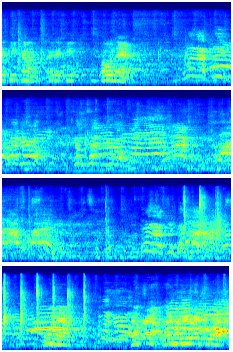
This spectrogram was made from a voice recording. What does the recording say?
just keep coming. They just keep going down. Come on now, Steve. Come on, girl. Come cut, girl. Come on, Ash. Come on, Ashley. Come on, Ashley. Come cut. Come on now. Come on, girl. Cover out. Let them know you're ready for it.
